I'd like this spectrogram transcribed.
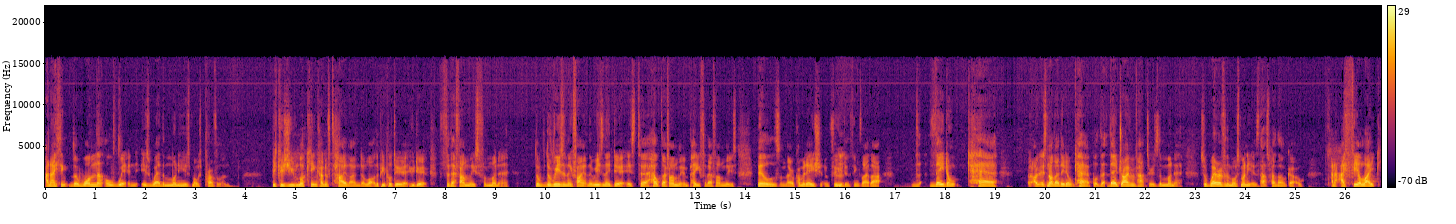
and I think the one that'll win is where the money is most prevalent. Because you look in kind of Thailand, a lot of the people do it who do it for their families for money. The the reason they fight and the reason they do it is to help their family and pay for their family's bills and their accommodation and food and things like that. Th- They don't care. It's not that they don't care, but th- their driving factor is the money. So wherever the most money is, that's where they'll go. And I feel like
